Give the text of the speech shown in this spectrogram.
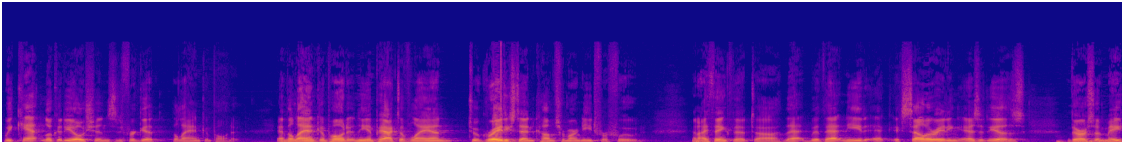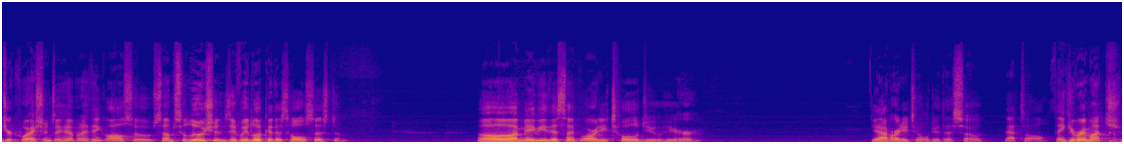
We can't look at the oceans and forget the land component. And the land component and the impact of land, to a great extent, comes from our need for food. And I think that, uh, that with that need accelerating as it is, there are some major questions ahead, but I think also some solutions if we look at this whole system. Oh, uh, maybe this I've already told you here. Yeah, I've already told you this, so that's all. Thank you very much.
